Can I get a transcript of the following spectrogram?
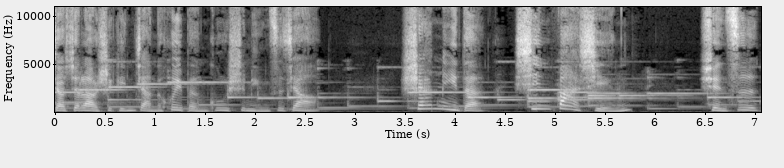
小雪老师给你讲的绘本故事名字叫《山米的新发型》，选自《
